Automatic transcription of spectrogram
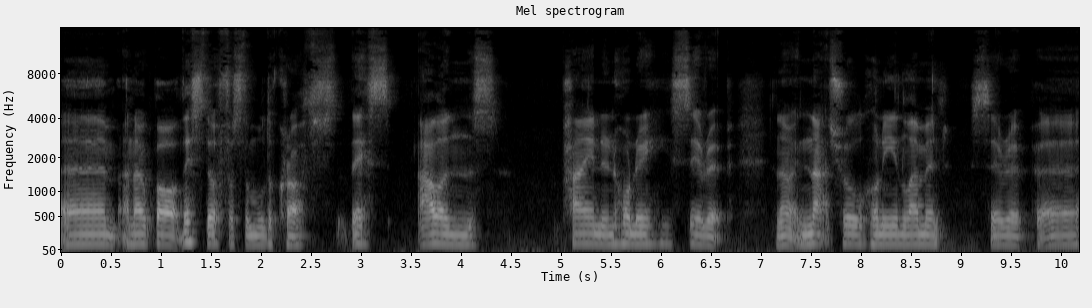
Um, and I bought this stuff. I stumbled across this Allen's pine and honey syrup. Now, natural honey and lemon syrup. Uh,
